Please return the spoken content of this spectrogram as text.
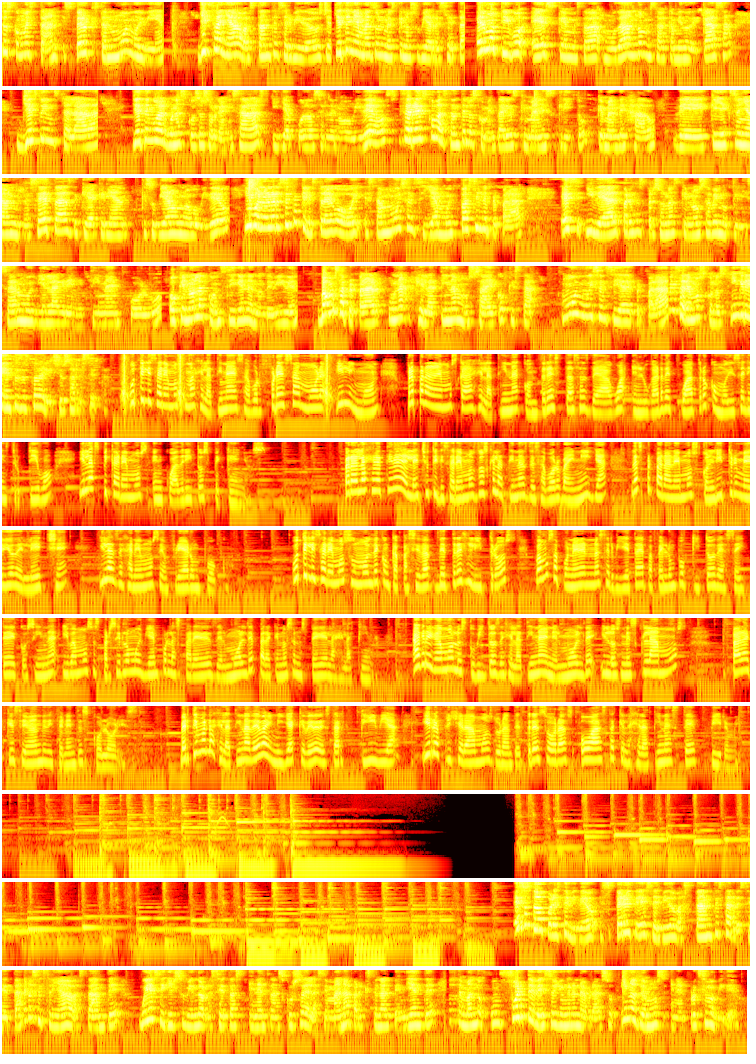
chicos, ¿cómo están? Espero que estén muy muy bien. Ya extrañaba bastante hacer videos, ya tenía más de un mes que no subía receta. El motivo es que me estaba mudando, me estaba cambiando de casa, ya estoy instalada, ya tengo algunas cosas organizadas y ya puedo hacer de nuevo videos. Les agradezco bastante los comentarios que me han escrito, que me han dejado, de que ya extrañaban mis recetas, de que ya querían que subiera un nuevo video. Y bueno, la receta que les traigo hoy está muy sencilla, muy fácil de preparar es ideal para esas personas que no saben utilizar muy bien la grenetina en polvo o que no la consiguen en donde viven. Vamos a preparar una gelatina mosaico que está muy muy sencilla de preparar. Empezaremos con los ingredientes de esta deliciosa receta. Utilizaremos una gelatina de sabor fresa, mora y limón. Prepararemos cada gelatina con 3 tazas de agua en lugar de 4 como dice el instructivo y las picaremos en cuadritos pequeños. Para la gelatina de leche utilizaremos dos gelatinas de sabor vainilla, las prepararemos con litro y medio de leche y las dejaremos enfriar un poco. Utilizaremos un molde con capacidad de 3 litros, vamos a poner en una servilleta de papel un poquito de aceite de cocina y vamos a esparcirlo muy bien por las paredes del molde para que no se nos pegue la gelatina. Agregamos los cubitos de gelatina en el molde y los mezclamos para que se vean de diferentes colores. Vertimos la gelatina de vainilla que debe de estar tibia y refrigeramos durante 3 horas o hasta que la gelatina esté firme. Por este video, espero que te haya servido bastante esta receta, los extrañaba bastante, voy a seguir subiendo recetas en el transcurso de la semana para que estén al pendiente. Te mando un fuerte beso y un gran abrazo y nos vemos en el próximo video.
